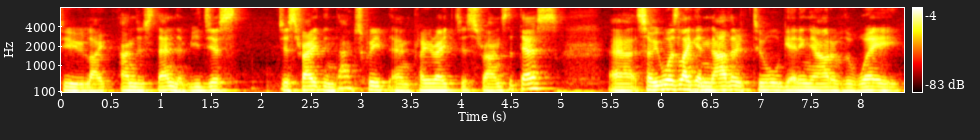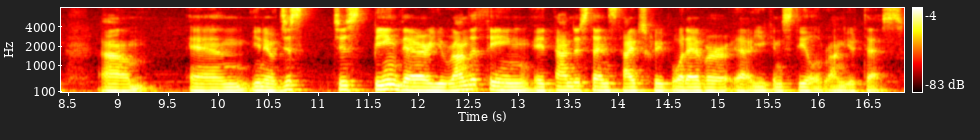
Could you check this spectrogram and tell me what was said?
to like understand them. You just just write in TypeScript, and Playwright just runs the tests. Uh, so it was like another tool getting out of the way, um, and you know just just being there, you run the thing, it understands TypeScript, whatever, uh, you can still run your tests.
